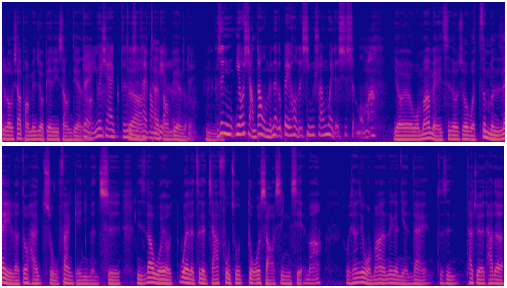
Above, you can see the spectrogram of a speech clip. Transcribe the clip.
楼下旁边就有便利商店了。对，因为现在真的是太方便了。啊、太方便了。对，嗯、可是你有想到我们那个背后的辛酸为的是什么吗？有有，我妈每一次都说，我这么累了，都还煮饭给你们吃。你知道我有为了这个家付出多少心血吗？我相信我妈的那个年代，就是她觉得她的。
